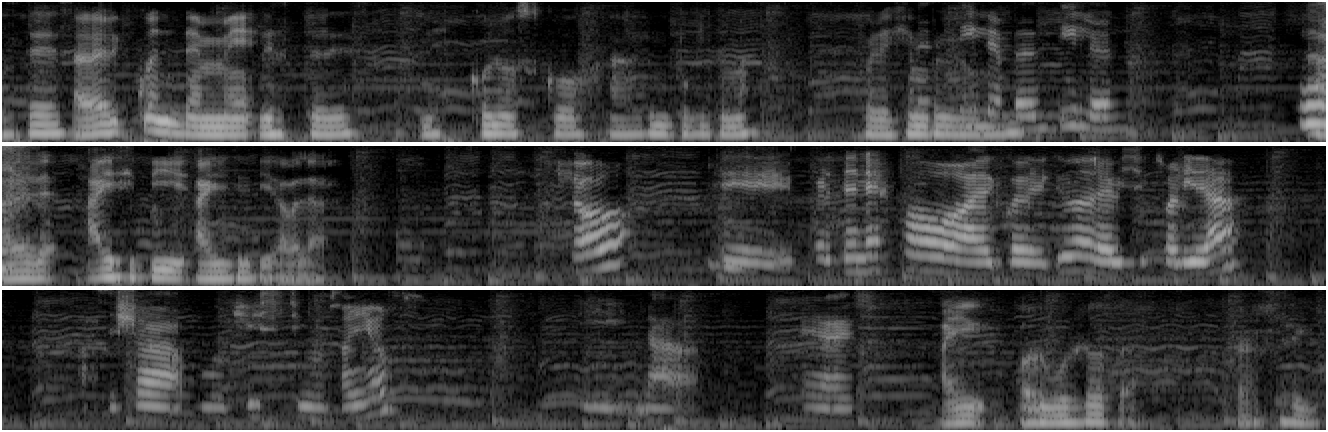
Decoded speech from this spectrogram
Ustedes, a ver, cuéntenme de ustedes. Les conozco, a ver un poquito más. Por ejemplo, Ventilen, ventilen. a ver, ICT, ICT, a hablar. Yo eh, pertenezco al colectivo de la bisexualidad hace ya muchísimos años. Y nada, era eso. Ahí, orgullosa. Perfecto.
